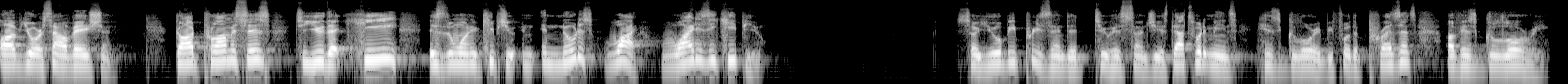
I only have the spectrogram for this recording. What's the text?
of your salvation. God promises to you that He is the one who keeps you. And, and notice why. Why does He keep you? So you'll be presented to His Son Jesus. That's what it means, His glory, before the presence of His glory.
